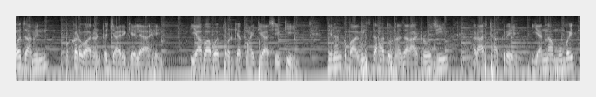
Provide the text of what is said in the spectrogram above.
अजामीन पकड वॉरंट जारी केले आहे. याबाबत थोडक्यात माहिती अशी की दिनांक बावीस दहा दोन हजार आठ रोजी राज ठाकरे यांना मुंबईत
